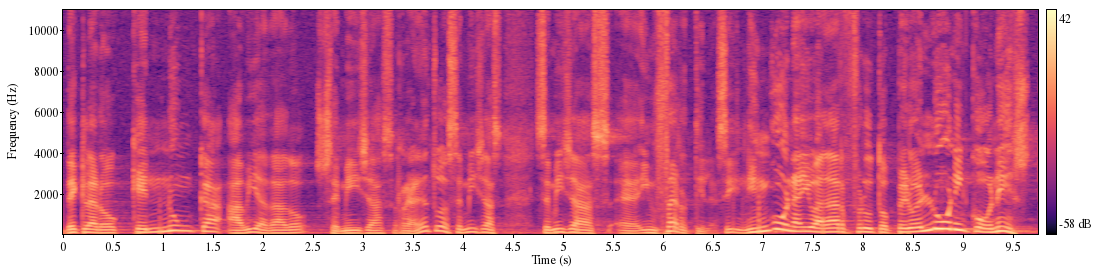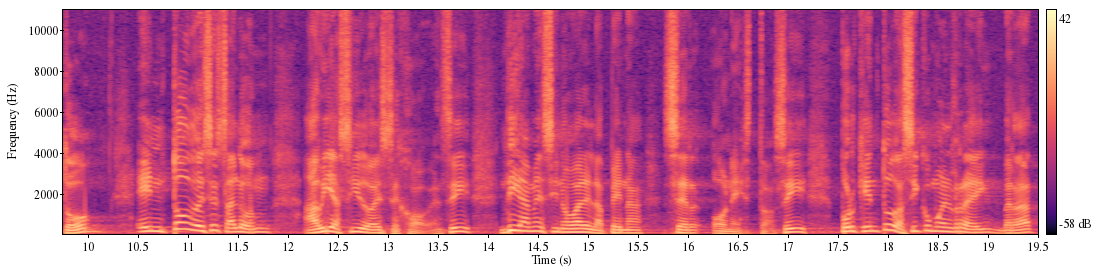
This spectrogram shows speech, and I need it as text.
declaró que nunca había dado semillas reales, todas semillas, semillas eh, infértiles, ¿sí? ninguna iba a dar fruto, pero el único honesto en todo ese salón había sido ese joven. ¿sí? Dígame si no vale la pena ser honesto. ¿sí? Porque en todo, así como el rey, ¿verdad?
